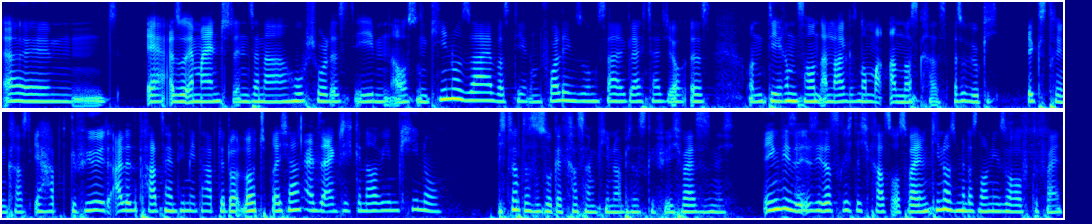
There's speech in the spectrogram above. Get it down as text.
Und er, also er meinte, in seiner Hochschule ist eben auch so ein Kinosaal, was deren Vorlesungssaal gleichzeitig auch ist. Und deren Soundanlage ist nochmal anders krass. Also wirklich extrem krass. Ihr habt gefühlt, alle paar Zentimeter habt ihr dort Lautsprecher. Also eigentlich genau wie im Kino. Ich glaube, das ist sogar krasser im Kino, habe ich das Gefühl. Ich weiß es nicht. Irgendwie sieht das richtig krass aus, weil im Kino ist mir das noch nie so aufgefallen.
